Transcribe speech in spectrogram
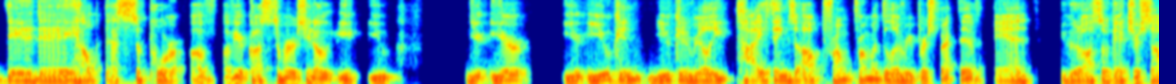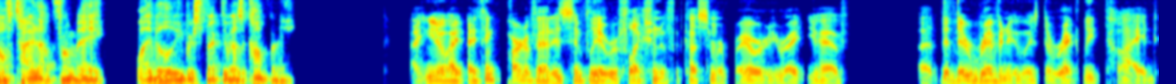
day-to-day help desk support of of your customers you know you you you're you you can you can really tie things up from from a delivery perspective and you could also get yourself tied up from a liability perspective as a company you know I, I think part of that is simply a reflection of the customer priority right you have uh, th- their revenue is directly tied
